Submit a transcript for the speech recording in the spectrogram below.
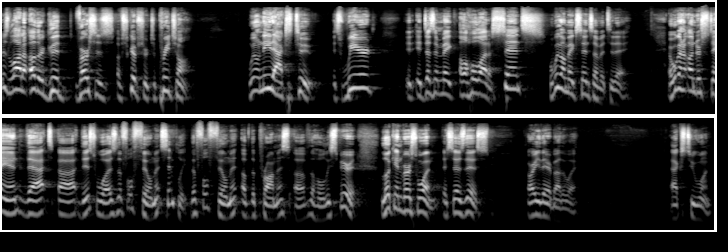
There's a lot of other good verses of scripture to preach on. We don't need Acts 2. It's weird. It, it doesn't make a whole lot of sense, but we're going to make sense of it today. And we're going to understand that uh, this was the fulfillment, simply, the fulfillment of the promise of the Holy Spirit. Look in verse 1. It says this. Are you there, by the way? Acts 2 1.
